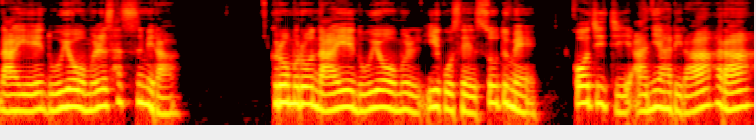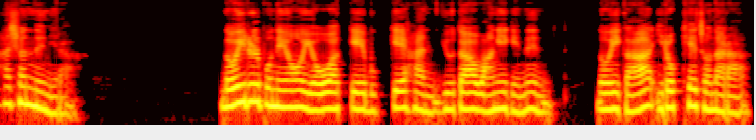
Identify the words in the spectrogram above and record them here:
나의 노여움을 샀음이라. 그러므로 나의 노여움을 이곳에 쏟음에 꺼지지 아니하리라 하라 하셨느니라. 너희를 보내어 여호와께 묻게 한 유다 왕에게는 너희가 이렇게 전하라.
